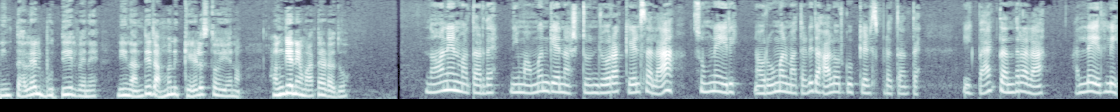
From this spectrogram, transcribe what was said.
ನಿನ್ನ ತಲೆಯಲ್ಲಿ ಬುದ್ಧಿ ಇಲ್ವೇನೆ? ನೀನು ಅಂದಿದ್ದು ಅಮ್ಮನ ಕೇಳಿಸ್ತೋ ಏನೋ? ಹಂಗೇನೆ ಮಾತಾಡೋದು? ನಾನೇನು ಮಾತಾಡಿದೆ? ನಿಮ್ಮ ಅಮ್ಮನಿಗೇನು ಅಷ್ಟೊಂದು ಜೋರಾಗಿ ಕೇಳಿಸಲ್ಲ? ಸುಮ್ಮನೆ ಇರಿ ನಾವು ರೂಮಲ್ಲಿ ಮಾತಾಡಿದ ಹಾಲವರೆಗೂ ಕೇಳಿಸ್ಬಿಡುತ್ತಂತೆ. ಈಗ ಬ್ಯಾಗ್ ತಂದ್ರಲ್ಲ ಅಲ್ಲೇ ಇರಲಿ.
